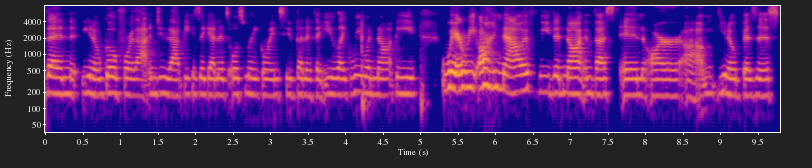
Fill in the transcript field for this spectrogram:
then you know go for that and do that because again it's ultimately going to benefit you. Like we would not be where we are now if we did not invest in our um, you know business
